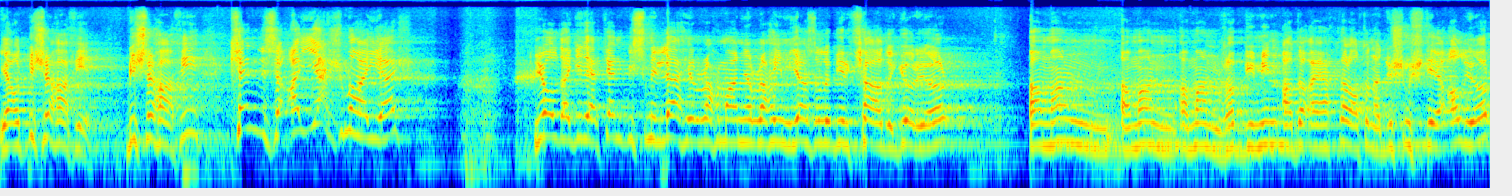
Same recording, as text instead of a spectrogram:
Yahut Bişri Hafi. Bişri Hafi kendisi ayyaş mı ayyaş? Yolda giderken Bismillahirrahmanirrahim yazılı bir kağıdı görüyor. Aman aman aman Rabbimin adı ayaklar altına düşmüş diye alıyor.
